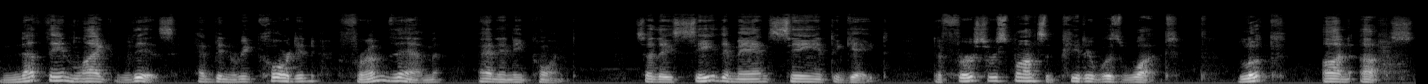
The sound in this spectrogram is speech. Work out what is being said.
nothing like this had been recorded from them at any point. So they see the man sitting at the gate. The first response of Peter was what? Look on us.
